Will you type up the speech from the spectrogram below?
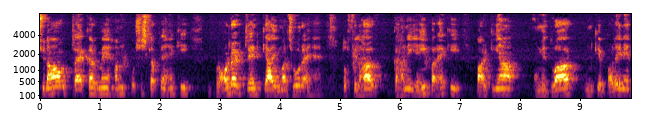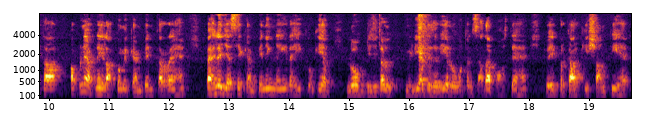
चुनाव ट्रैकर में हम कोशिश करते हैं कि ब्रॉडर ट्रेंड क्या इमर्ज हो रहे हैं तो फ़िलहाल कहानी यहीं पर है कि पार्टियाँ, उम्मीदवार, उनके बड़े नेता अपने अपने इलाकों में कैंपेन कर रहे हैं। पहले जैसे कैंपेनिंग नहीं रही, क्योंकि अब लोग डिजिटल मीडिया के ज़रिए लोगों तक ज़्यादा पहुँचते हैं तो एक प्रकार की शांति है।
